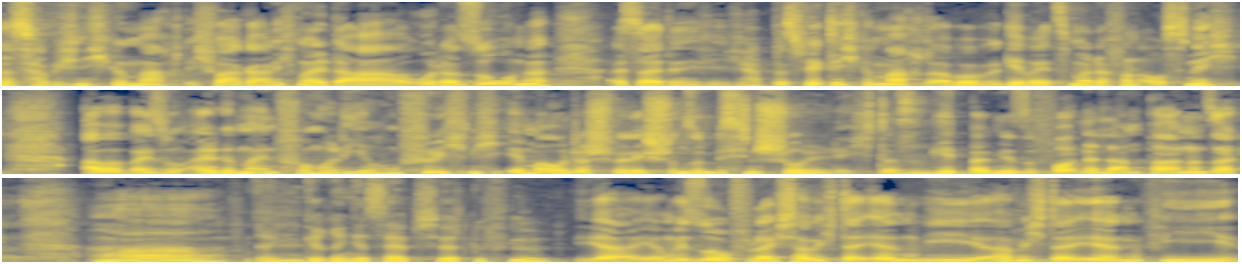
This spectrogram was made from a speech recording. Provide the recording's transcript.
das habe ich nicht gemacht, ich war gar nicht mal da oder so, ne? Es sei denn, ich, habe das wirklich gemacht, aber gehen wir jetzt mal davon aus nicht. Aber bei so allgemeinen Formulierungen fühle ich mich immer unterschwellig schon so ein bisschen schuldig. Das mhm. geht bei mir sofort eine Lampe an und sagt, ah, ein geringes Selbstwertgefühl? Ja, irgendwie so. Vielleicht habe ich da irgendwie, habe ich da irgendwie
